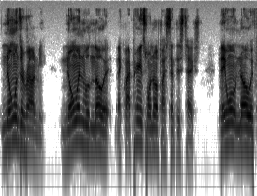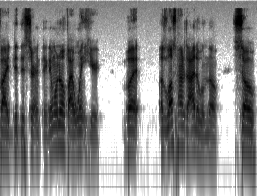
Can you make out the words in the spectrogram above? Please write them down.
no one's around me. No one will know it. Like my parents won't know if i sent this text. They won't know if i did this certain thing. They won't know if i went here. But allah subhanahu wa ta'ala will know. So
